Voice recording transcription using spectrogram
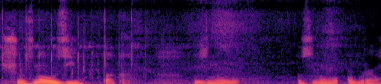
Що, знову з'їв? Так. Знову. Знову обрив.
